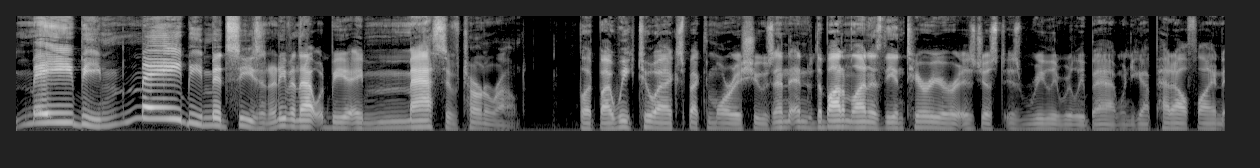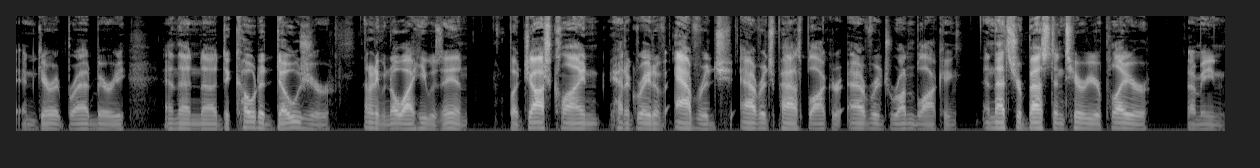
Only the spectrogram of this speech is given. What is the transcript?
maybe, maybe mid-season, and even that would be a massive turnaround. But by week two, I expect more issues. And and the bottom line is the interior is just is really really bad. When you got Pat Elflein and Garrett Bradbury, and then uh, Dakota Dozier, I don't even know why he was in. But Josh Kline had a grade of average, average pass blocker, average run blocking, and that's your best interior player. I mean,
